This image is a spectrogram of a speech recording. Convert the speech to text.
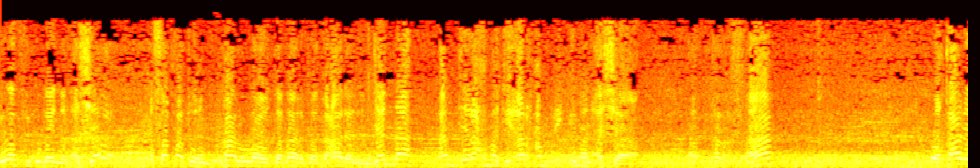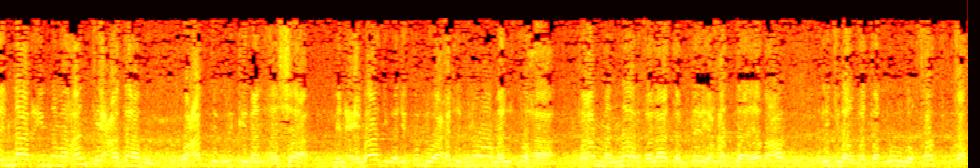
يوفقوا بين الأشياء فسقطهم قال الله تبارك وتعالى للجنة أنت رحمتي أرحم بك من أشاء. خلاص ها؟ وقال النار إنما أنت عذاب اعذب بك من أشاء من عبادي ولكل واحد منهم ملؤها. فأما النار فلا تمتلئ حتى يضع رجله فتقول قط قط.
